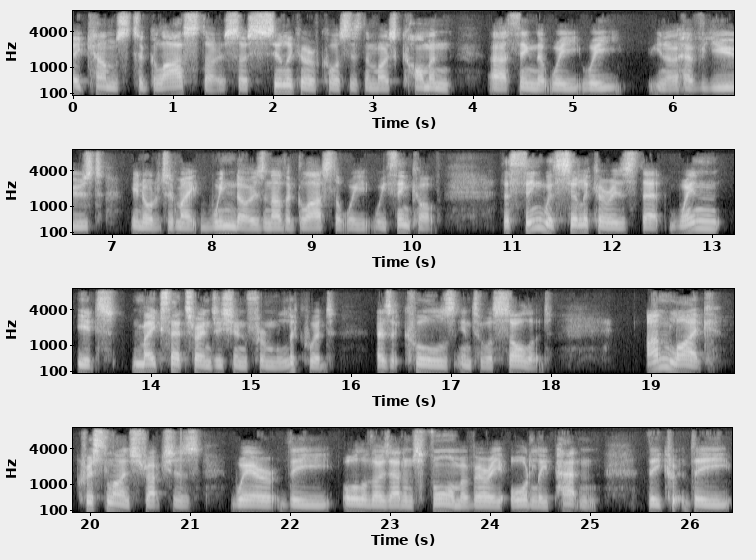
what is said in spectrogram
it comes to glass, though, so silica, of course, is the most common uh, thing that we we you know have used in order to make windows and other glass that we we think of. The thing with silica is that when it makes that transition from liquid as it cools into a solid, unlike crystalline structures where the all of those atoms form a very orderly pattern, the the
